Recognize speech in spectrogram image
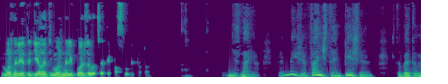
можно ли это делать и можно ли пользоваться этой посудой потом? Не знаю. Миша Файнштейн пишет, чтобы этого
